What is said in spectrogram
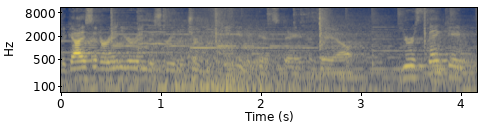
the guys that are in your industry that you're competing against day in and day out, you're thinking,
